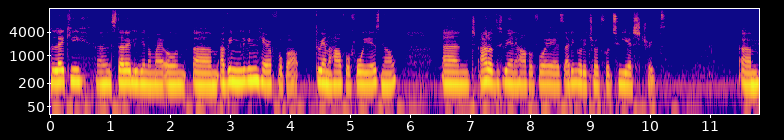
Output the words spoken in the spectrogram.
lekki and started living on my own um, i've been living here for about three and a half or four years now and out of the three and a half or four years i didn't go to church for two years straight um,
